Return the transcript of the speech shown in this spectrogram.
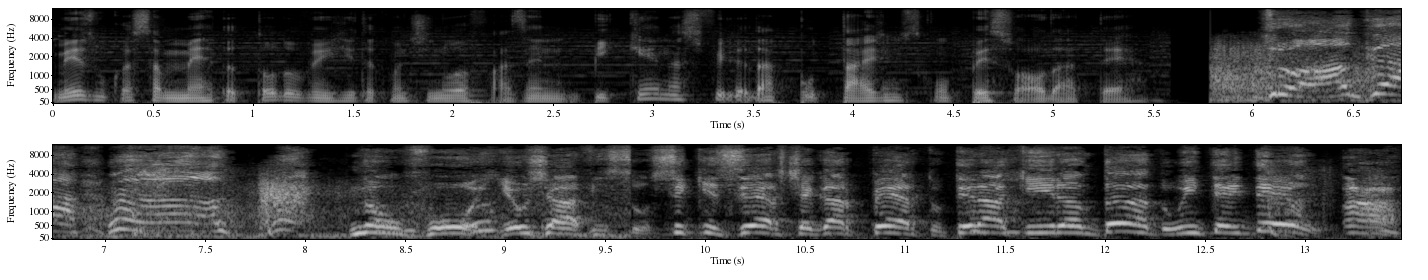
Mesmo com essa merda toda, o Vegeta continua fazendo pequenas filhas da putagens com o pessoal da Terra. Droga! Ah! Não foi, eu já aviso. Se quiser chegar perto, terá que ir andando, entendeu? Ah!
